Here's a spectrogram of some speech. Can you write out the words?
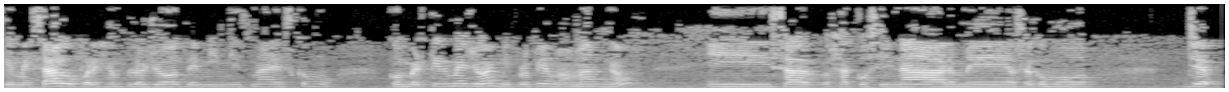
que me salgo, por ejemplo, yo de mí misma, es como convertirme yo en mi propia mamá, ¿no? Y, o sea, cocinarme, o sea, como lle-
